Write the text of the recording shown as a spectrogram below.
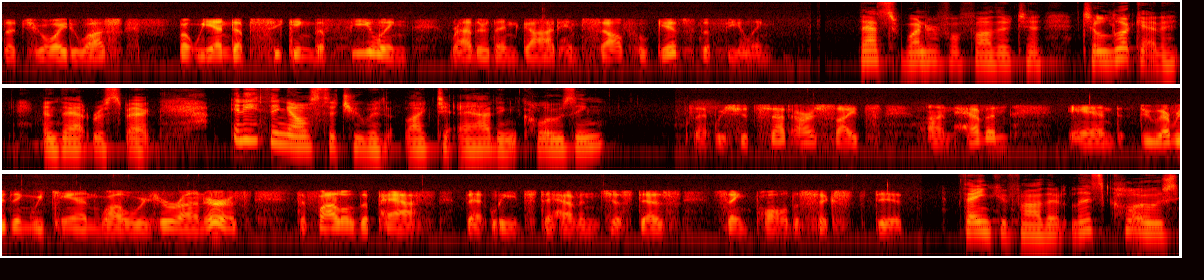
the joy to us, but we end up seeking the feeling rather than God Himself, who gives the feeling that's wonderful, Father, to, to look at it in that respect. Anything else that you would like to add in closing? That we should set our sights on heaven and do everything we can while we're here on earth to follow the path that leads to heaven, just as St. Paul VI did. Thank you, Father. Let's close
